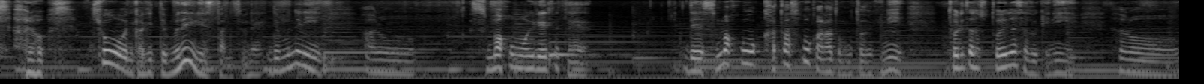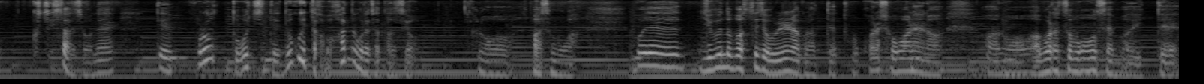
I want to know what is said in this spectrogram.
あの今日に限って胸に入れてたんですよね。で胸にあのスマホも入れててでスマホを渡そうかなと思った時に取り出取り出した時にそのくっついてたんですよね。でポロッと落ちてどこ行ったか分かんなくなっちゃったんですよあのパスモが。これで自分のバス停じゃ降りれなくなってこれはしょうがねえなあの油壺温泉まで行って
